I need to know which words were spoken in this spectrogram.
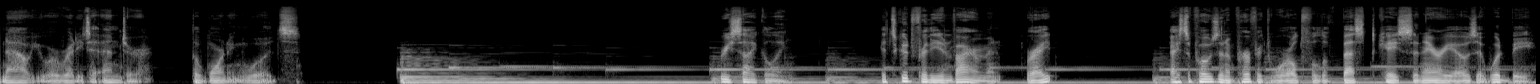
Now you are ready to enter the Warning Woods. Recycling. It's good for the environment, right? I suppose in a perfect world full of best case scenarios, it would be.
